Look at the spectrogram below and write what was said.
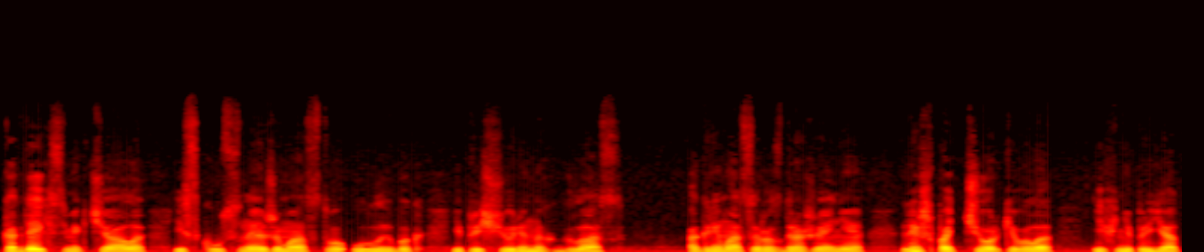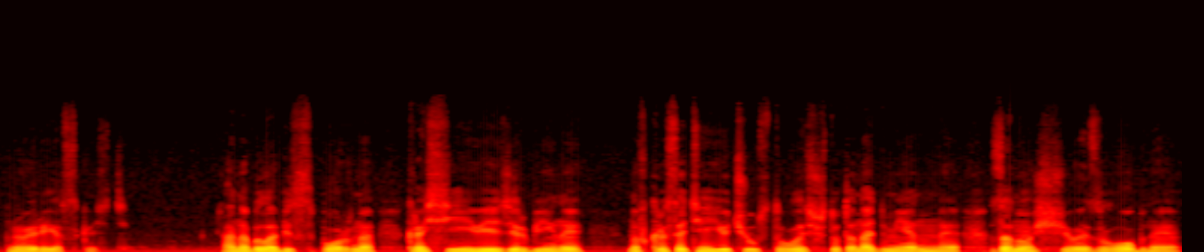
когда их смягчало искусное жеманство улыбок и прищуренных глаз, а гримаса раздражения лишь подчеркивала их неприятную резкость. Она была бесспорно красивее Зербины, но в красоте ее чувствовалось что-то надменное, заносчивое, злобное.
